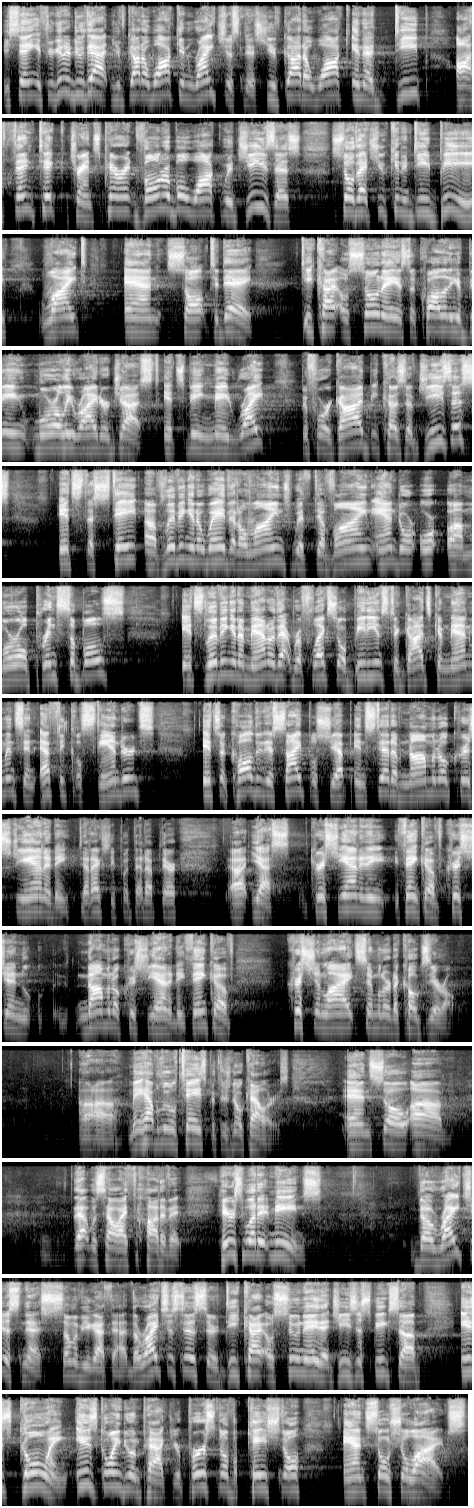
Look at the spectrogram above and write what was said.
He's saying if you're going to do that, you've got to walk in righteousness. You've got to walk in a deep, authentic, transparent, vulnerable walk with Jesus so that you can indeed be light and salt today. Dikaiosune is the quality of being morally right or just. It's being made right before God because of Jesus. It's the state of living in a way that aligns with divine and or, or uh, moral principles. It's living in a manner that reflects obedience to God's commandments and ethical standards. It's a call to discipleship instead of nominal Christianity. Did I actually put that up there? Uh, yes, Christianity, think of Christian, nominal Christianity. Think of Christian light similar to Coke Zero. Uh, may have a little taste, but there's no calories. And so uh, that was how I thought of it. Here's what it means the righteousness, some of you got that, the righteousness or dikaiosune that Jesus speaks of is going, is going to impact your personal, vocational, and social lives.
